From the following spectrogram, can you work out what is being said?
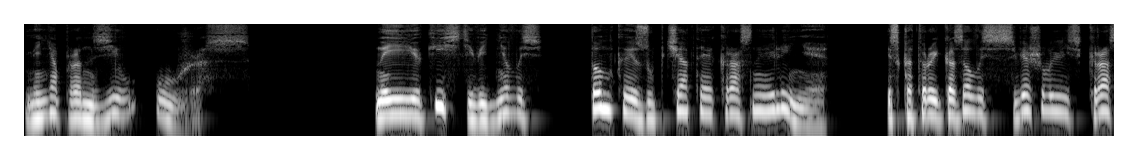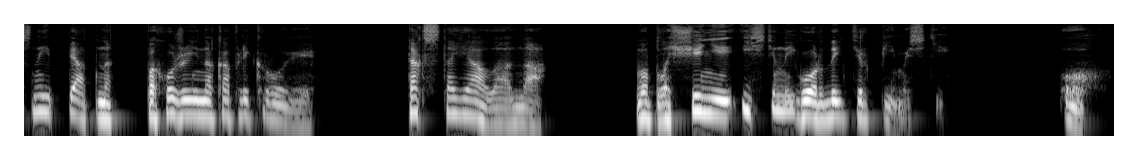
меня пронзил ужас. На ее кисти виднелась тонкая зубчатая красная линия, из которой, казалось, свешивались красные пятна, похожие на капли крови. Так стояла она, воплощение истинной гордой терпимости. Ох!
